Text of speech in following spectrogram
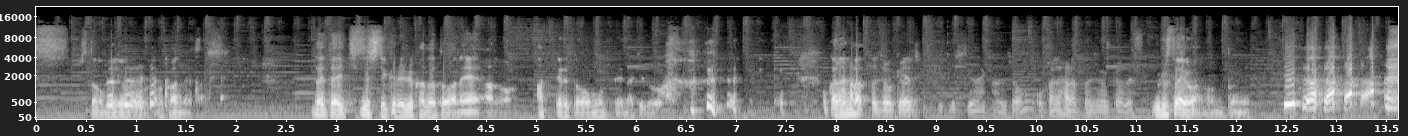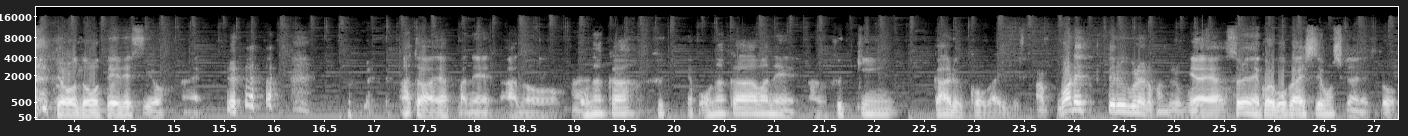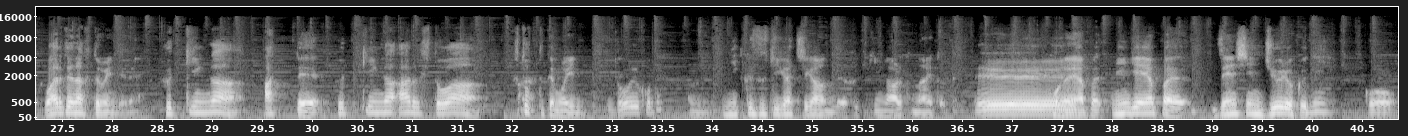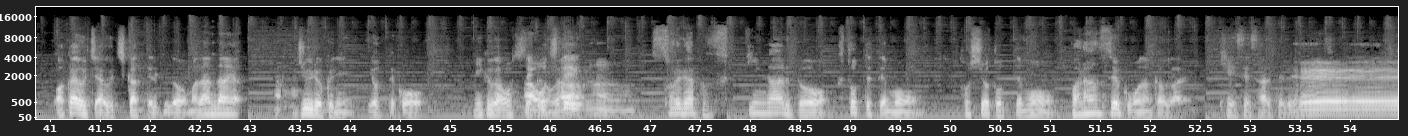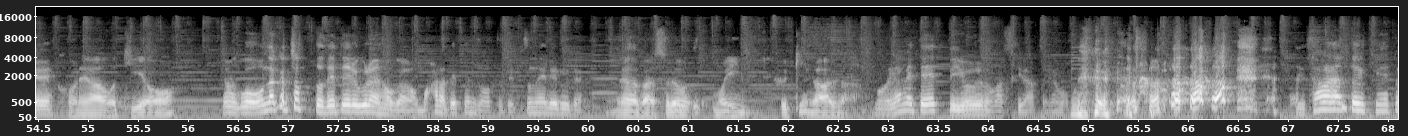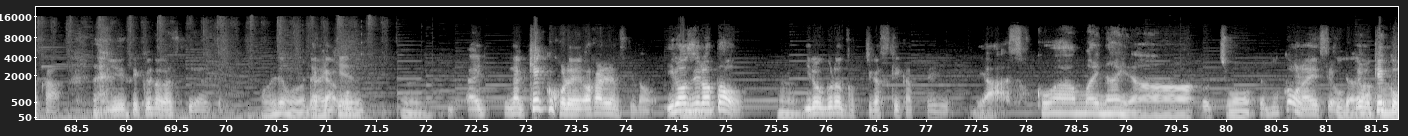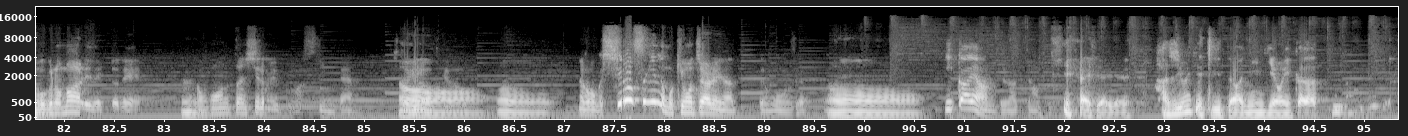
っとあんまりよくわかんないです。だいたいキスしてくれる方とはね、あの、合ってると思ってるんだけど、お金払った状況でしかキスしてないからでしょ？お金払った状況です。うるさいわ、本当に。今日童貞ですよ。はい。あとはやっぱね、あの、はいお腹、ふやっぱお腹はね、あの腹筋がある子がいいです。あ、割れてるぐらいの感じの子いやいや、それね、これ誤解してほしくないんだけど、割れてなくてもいいんでね。腹筋があって、腹筋がある人は太っててもいい。どういうこと？うん肉付きが違うんだよ、腹筋があるとないとで。ええこうね、やっぱ人間やっぱ全身重力に、こう、若いうちは打ち勝ってるけど、まあ、だんだん重力によってこう、肉が落ちていあ、くの落ちて、うが、んうん。それがやっぱ腹筋があると、太ってても、年を取っても、バランスよくお腹がね、形成されてる。ええこれは大きいよ。でもこう、お腹ちょっと出てるぐらいの方が、もう腹出てんぞって言ってつねれるじゃないいやだからそれをもういい腹筋があるなら。もうやめてっていうのが好きなんですよね、僕 触らんといてとか言ってくのが好きなんですよ。俺でもなんか外見、うん。あなんか結構これ分かれるんですけど、色白とうん。色黒どっちが好きかっていう。いやー、そこはあんまりないなどっちも。で僕もないんですよ。好きだなでも結構僕の周りの人で、うん。本当に白い子が好きみたいなあ人いるんですけど、ーうん。なんか僕白すぎるのも気持ち悪いなって思うんですよ。うん。イカやんってなっちゃうんですよ。いやいやいや、初めて聞いたわ、人間はイカだっていう。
